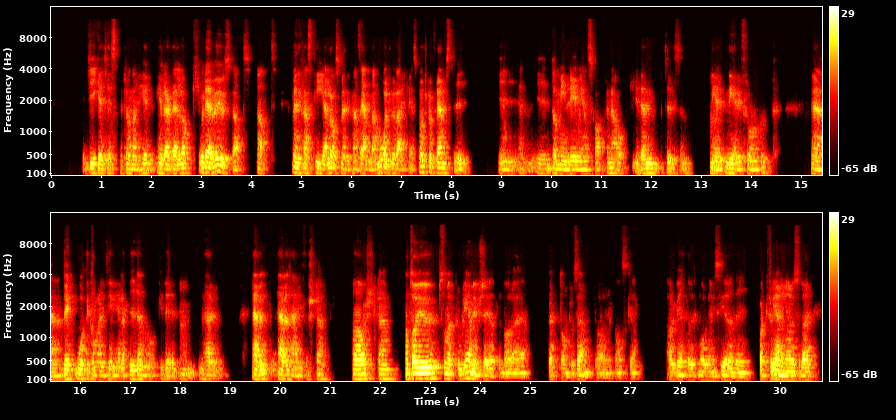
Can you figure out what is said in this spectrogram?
G.K. Chesterton och Hil- Hilary Belloc. Och det är väl just att, att människans telos, människans ändamål förverkligas först och främst i, i, i de mindre gemenskaperna och i den betydelsen ner, nerifrån och upp. Eh, det återkommer han till hela tiden och det, Mm. det här, även, även här i första, Ja, första han tar ju upp som ett problem i och för sig att det bara är 13 procent av amerikanska arbetare som är organiserade i fackföreningar och sådär.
